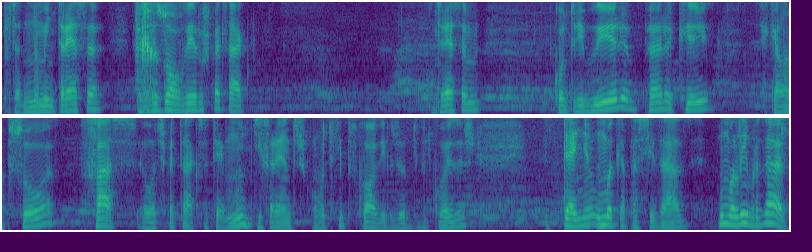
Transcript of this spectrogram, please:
Portanto, não me interessa resolver o espetáculo. Interessa-me contribuir para que aquela pessoa face a outros espetáculos até muito diferentes, com outro tipo de códigos, outro tipo de coisas, tenha uma capacidade, uma liberdade,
